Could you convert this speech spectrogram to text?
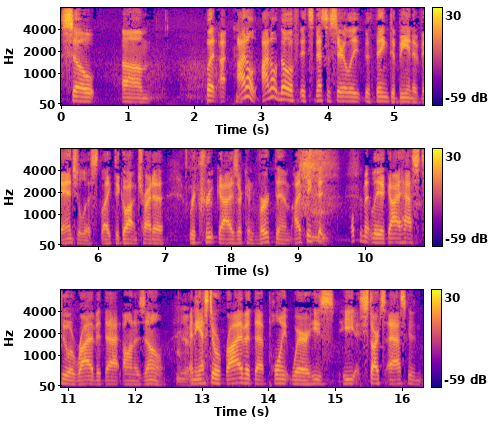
So, um, but I, I don't I don't know if it's necessarily the thing to be an evangelist, like to go out and try to recruit guys or convert them. I think that ultimately a guy has to arrive at that on his own, Yeah. and he has to arrive at that point where he's he starts asking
